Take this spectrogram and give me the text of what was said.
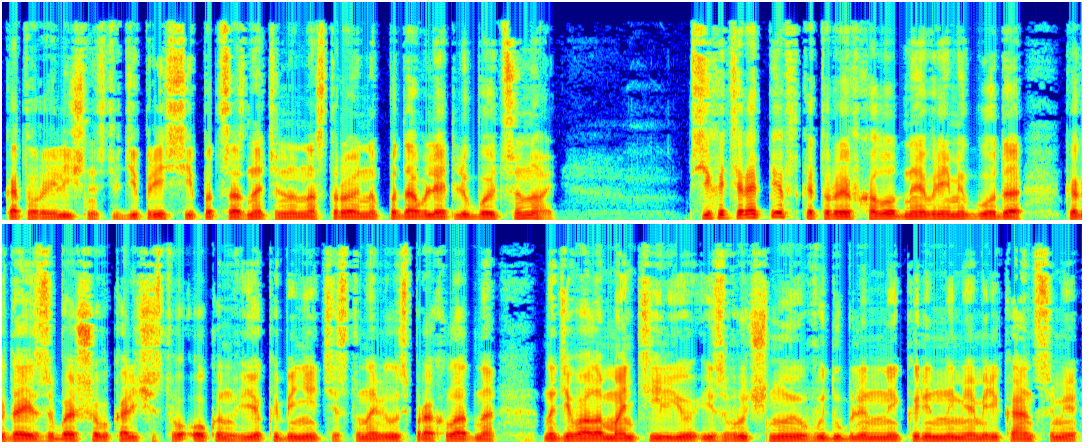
которые личность в депрессии подсознательно настроена подавлять любой ценой. Психотерапевт, которая в холодное время года, когда из-за большого количества окон в ее кабинете становилось прохладно, надевала мантилью из вручную выдубленной коренными американцами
